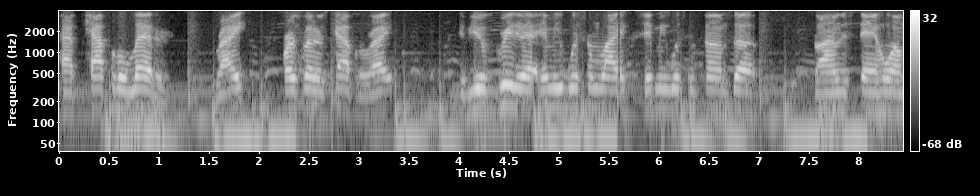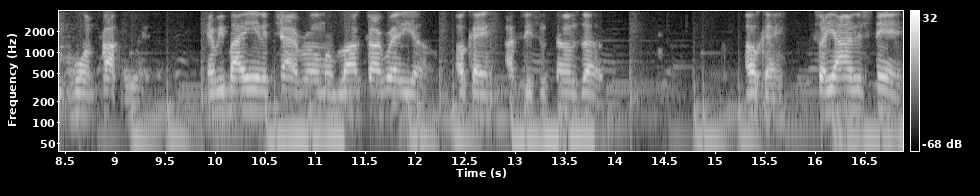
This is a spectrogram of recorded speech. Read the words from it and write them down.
have capital letters, right? First letter is capital, right? If you agree to that, hit me with some likes, hit me with some thumbs up, so I understand who I'm who I'm talking with. Everybody in the chat room on Blog Talk Radio. Okay, I see some thumbs up. Okay, so y'all understand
